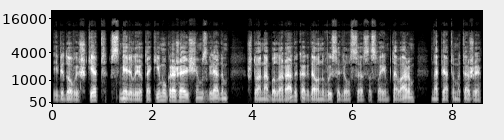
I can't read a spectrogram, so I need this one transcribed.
и бедовый шкет смерил ее таким угрожающим взглядом, что она была рада, когда он высадился со своим товаром на пятом этаже.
